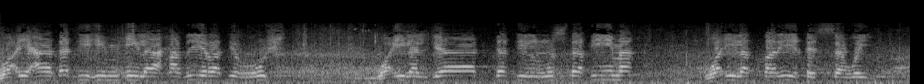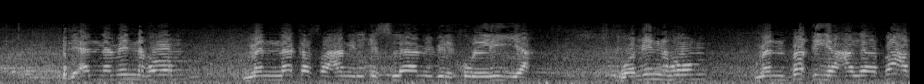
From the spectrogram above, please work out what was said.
وإعادتهم إلى حظيرة الرشد وإلى الجادة المستقيمة وإلى الطريق السوي. لأن منهم من نكص عن الإسلام بالكلية ومنهم من بقي على بعض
